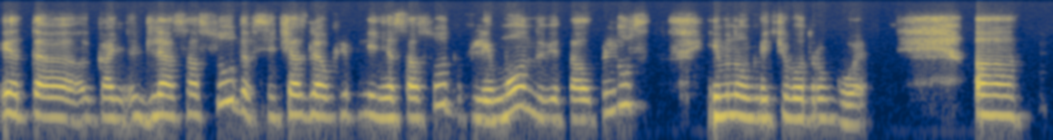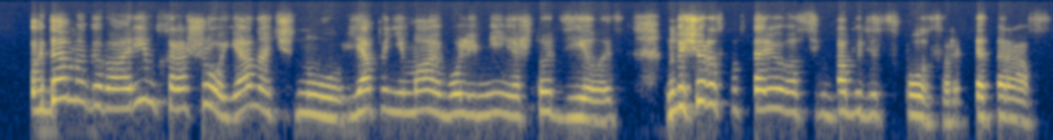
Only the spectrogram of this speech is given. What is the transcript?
это для сосудов, сейчас для укрепления сосудов лимон, Витал Плюс и много чего другое. Когда мы говорим, хорошо, я начну, я понимаю более-менее, что делать, но еще раз повторю, у вас всегда будет спонсор, это раз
